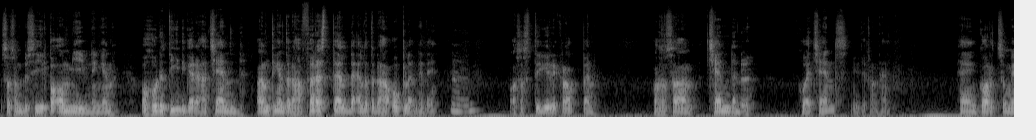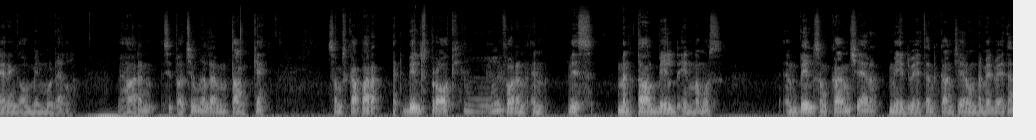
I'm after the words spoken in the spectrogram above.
så som du ser på omgivningen? Och hur du tidigare har känt, antingen då du har föreställt det eller då du har upplevt det. Mm. Och så styr kroppen. Och så sa han, kände du hur det känns utifrån här? Här är en kort summering av min modell. Vi har en situation eller en tanke som skapar ett bildspråk. Vi Mm. får en, en viss mental bild inom oss. En bild som kanske är medveten, kanske är undermedveten.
